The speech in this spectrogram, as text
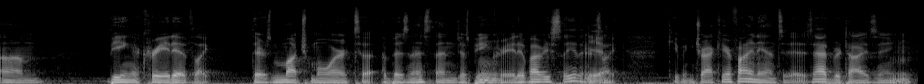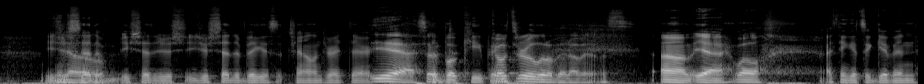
um, being a creative, like there's much more to a business than just being Mm. creative. Obviously, there's Yeah. like keeping track of your finances, advertising. You, you just said the, you said you just you just said the biggest challenge right there. Yeah, so the bookkeeping. Go through a little bit of it. Let's, Um, yeah, well, I think it's a given,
